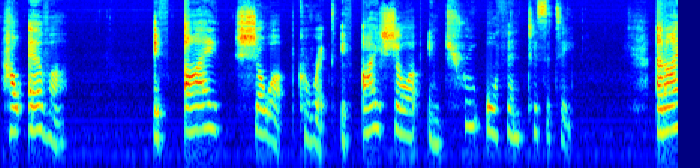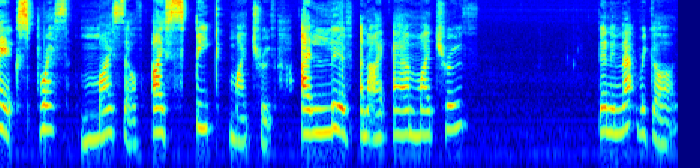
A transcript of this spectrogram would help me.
However, if I show up correct, if I show up in true authenticity and I express myself, I speak my truth, I live and I am my truth, then in that regard,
